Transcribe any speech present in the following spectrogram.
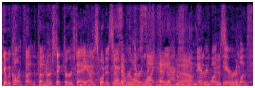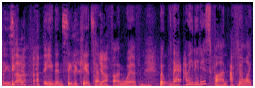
Yeah, we call it Thun- Thunderstick Thursday. Yeah. Is what it's known as. Everyone's Thursdays, lightheaded, we you know? Everyone here blows these up that you then see the kids having Yeah. Fun with. But that, I mean, it is fun. I feel like,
